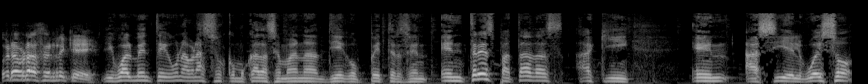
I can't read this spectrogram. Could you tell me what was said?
Un abrazo, Enrique. Igualmente un abrazo como cada semana Diego Petersen en tres patadas aquí en Así el Hueso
